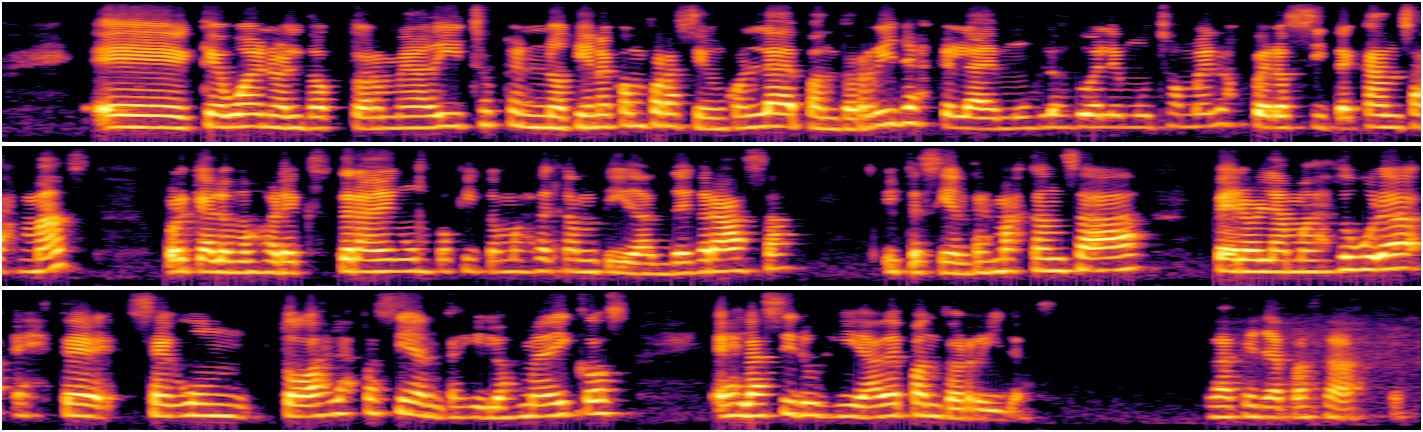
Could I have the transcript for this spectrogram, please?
Eh, que bueno, el doctor me ha dicho que no tiene comparación con la de pantorrillas, que la de muslos duele mucho menos, pero sí te cansas más, porque a lo mejor extraen un poquito más de cantidad de grasa y te sientes más cansada, pero la más dura, este, según todas las pacientes y los médicos, es la cirugía de pantorrillas. La que ya pasaste.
